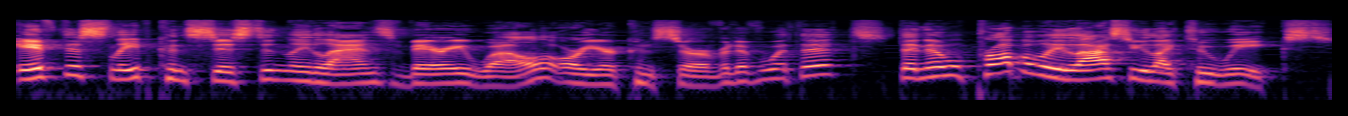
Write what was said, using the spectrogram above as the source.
If the sleep consistently lands very well or you're conservative with it, then it will probably last you like two weeks.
